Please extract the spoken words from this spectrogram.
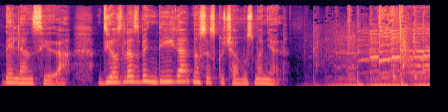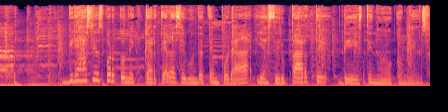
de la ansiedad. Dios las bendiga, nos escuchamos mañana. Gracias por conectarte a la segunda temporada y a ser parte de este nuevo comienzo.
